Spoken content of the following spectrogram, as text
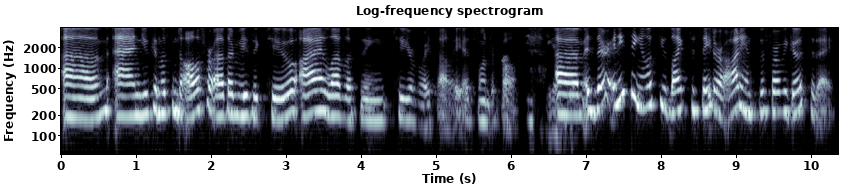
Um, and you can listen to all of her other music too. I love listening to your voice, Ali. It's wonderful. Oh, um, is there anything else you'd like to say to our audience before we go today?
